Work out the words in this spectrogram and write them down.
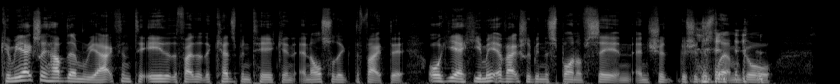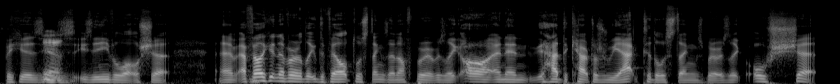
can we actually have them reacting to a that the fact that the kid's been taken, and also the, the fact that oh yeah, he might have actually been the spawn of Satan, and should we should just let him go because Yeah. he's he's an evil little shit. Um, I feel like it never like developed those things enough where it was like oh, and then had the characters react to those things where it was like oh shit.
